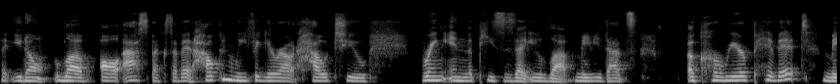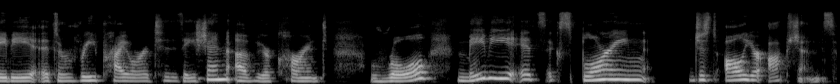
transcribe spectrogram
that you don't love all aspects of it how can we figure out how to bring in the pieces that you love? Maybe that's a career pivot. Maybe it's a reprioritization of your current role. Maybe it's exploring just all your options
